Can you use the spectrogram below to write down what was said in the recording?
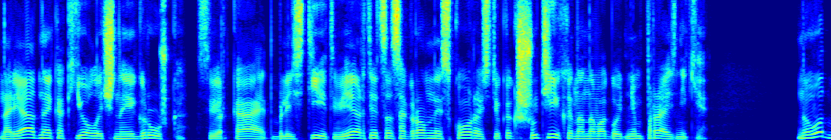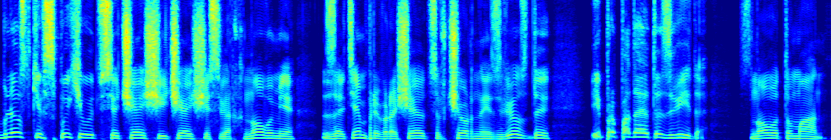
нарядная как елочная игрушка, сверкает, блестит, вертится с огромной скоростью, как шутиха на новогоднем празднике. Но вот блестки вспыхивают все чаще и чаще сверхновыми, затем превращаются в черные звезды и пропадают из вида. Снова туман,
